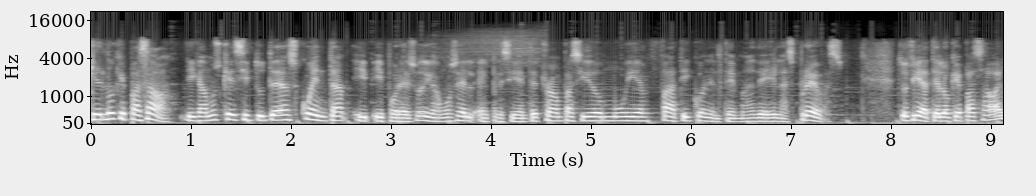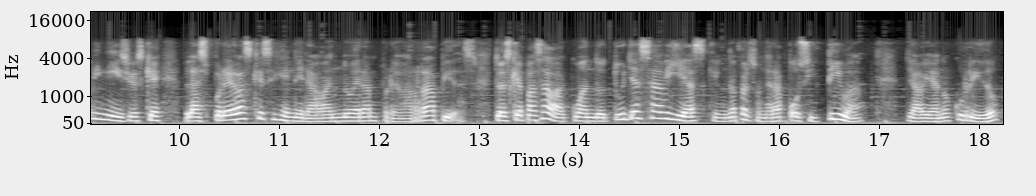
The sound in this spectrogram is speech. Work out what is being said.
¿Qué es lo que pasaba? Digamos que si tú te das cuenta, y, por eso, digamos, el, el presidente Trump ha sido muy enfático en el tema de las pruebas. Entonces, fíjate, lo que pasaba al inicio es que las pruebas que se generaban no eran pruebas rápidas. Entonces, ¿qué pasaba? Cuando tú ya sabías que una persona era positiva, ya habían ocurrido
